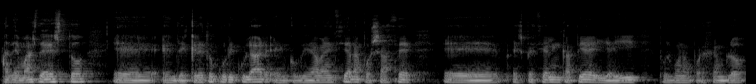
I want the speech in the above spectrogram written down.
Además de esto, eh, el decreto curricular en Comunidad Valenciana pues hace eh, especial hincapié y ahí, pues bueno, por ejemplo,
